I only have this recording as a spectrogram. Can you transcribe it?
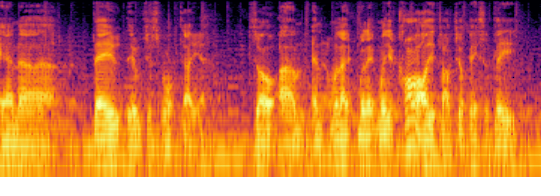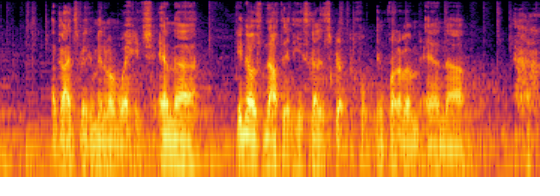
and uh, they they just won't tell you. So um, and when I when it, when you call, you talk to basically a guy that's making minimum wage, and uh, he knows nothing. He's got a script in front of him, and uh,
